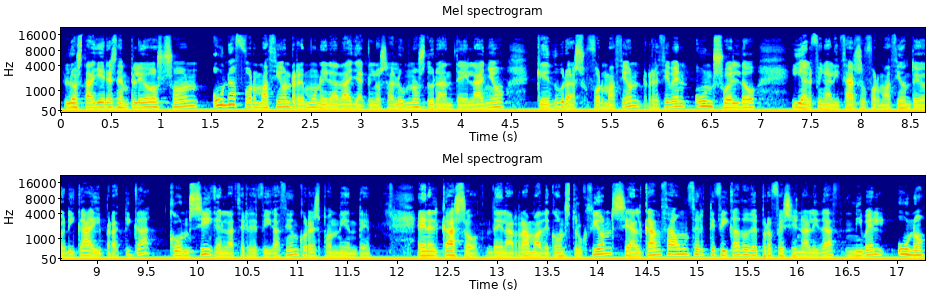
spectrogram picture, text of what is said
Los talleres de empleo son una formación remunerada ya que los alumnos durante el año que dura su formación reciben un sueldo y al finalizar su formación teórica y práctica consiguen la certificación correspondiente. En el caso de la rama de construcción se alcanza un certificado de profesionalidad nivel 1,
